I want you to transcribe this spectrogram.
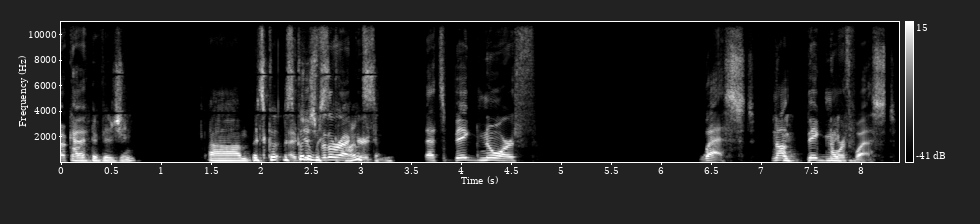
okay division um let's go let's uh, go just to for the record that's big north west not I, big northwest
